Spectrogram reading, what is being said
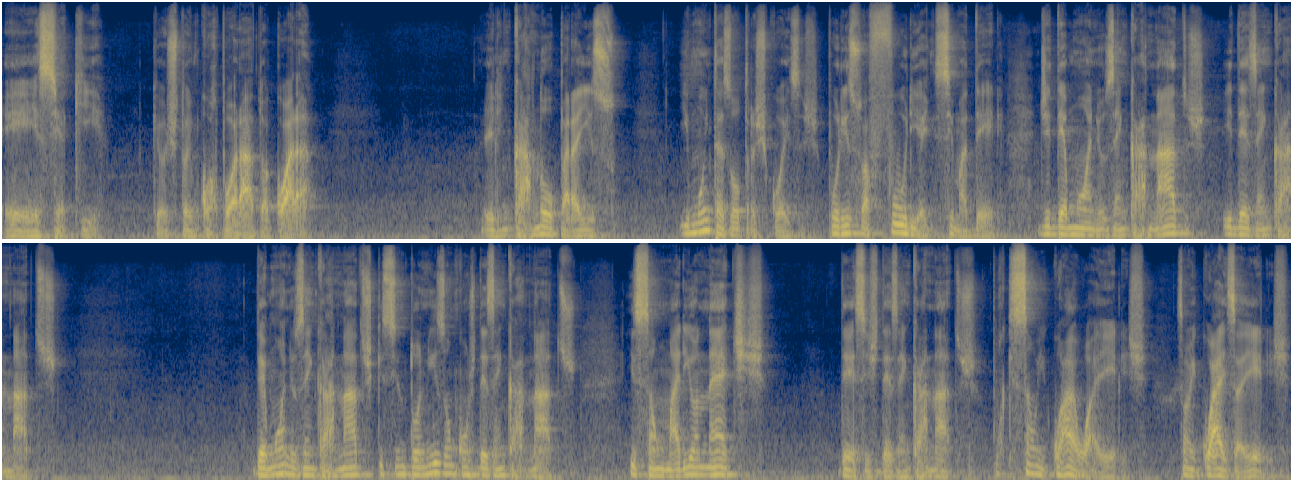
é esse aqui, que eu estou incorporado agora. Ele encarnou para isso e muitas outras coisas. Por isso a fúria em cima dele, de demônios encarnados e desencarnados. Demônios encarnados que sintonizam com os desencarnados e são marionetes desses desencarnados, porque são igual a eles, são iguais a eles,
